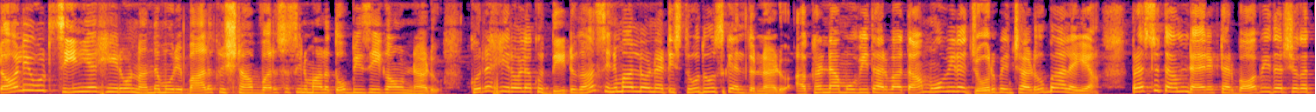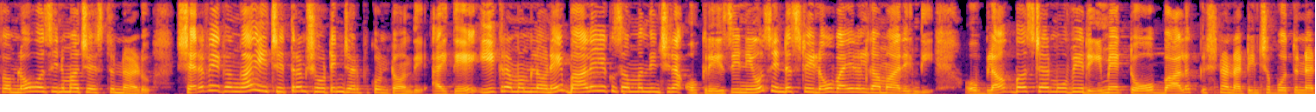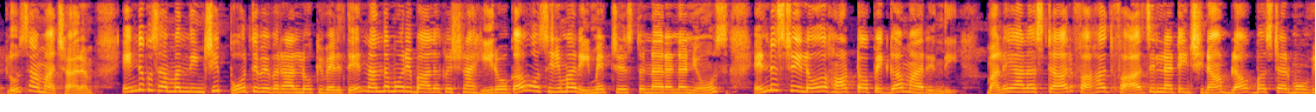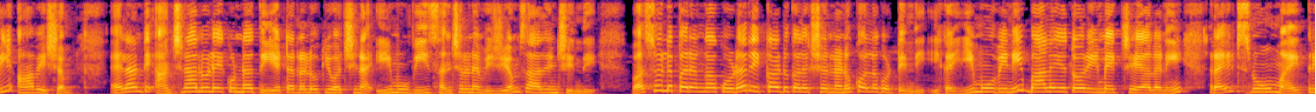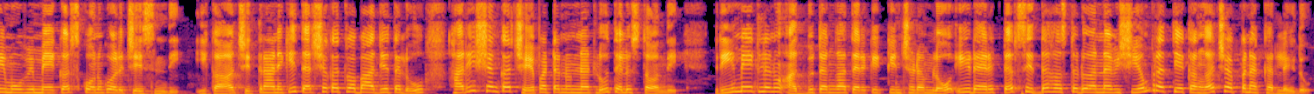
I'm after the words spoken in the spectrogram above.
Tollywood senior hero Nandamuri Balakrishna వరుస సినిమాలతో బిజీగా ఉన్నాడు. కుర్ర హీరోలకు దీటుగా సినిమాల్లో నటిస్తూ దూసుకెళ్తున్నాడు. అఖండ మూవీ తర్వాత మూవీల జోరు పెంచాడు బాలయ్య. ప్రస్తుతం డైరెక్టర్ బాబీ దర్శకత్వంలో ఓ సినిమా చేస్తున్నాడు. శరవేగంగా ఈ చిత్రం షూటింగ్ జరుపుకుంటోంది. అయితే ఈ క్రమంలోనే బాలయ్యకు సంబంధించిన ఓ క్రేజీ న్యూస్ ఇండస్ట్రీలో వైరల్గా మారింది. ఓ బ్లాక్ బస్టర్ మూవీ రీమేక్తో బాలకృష్ణ నటించబోతున్నట్లు సమాచారం. ఇందుకు సంబంధించి పూర్తి వివరాల్లోకి వెళితే నందమూరి బాలకృష్ణ హీరోగా ఓ సినిమా రీమేక్ చేస్తున్నారన్న న్యూస్ ఇండస్ట్రీలో హాట్ టాపిక్గా మారింది. మలయాళ స్టార్ ఫహద్ ఫాజిల్ నటించిన బ్లాక్ బస్టర్ మూవీ ఆవేశం. ఎలాంటి అంచనాలు లేకుండా థియేటర్లలోకి వచ్చిన ఈ మూవీ సంచలన విజయం సాధించింది. వసూళ్ళ పరంగా కూడా రికార్డు కలెక్షన్లను కొల్లగొట్టింది. ఇక ఈ మూవీని బాలయ్యతో రీమేక్ చేయాలని రైట్స్ను మైత్రి మూవీ మేకర్స్ కొనుగోలు చేసింది. ఇక చిత్రానికి దర్శకత్వ బాధ్యతలు హరీష్ శంకర్ చేపట్టనున్నట్లు తెలుస్తోంది. రీమేక్లను అద్భుతంగా తెరకెక్కించడంలో ఈ డైరెక్టర్ సిద్ధహస్తుడు అన్న విషయం ప్రత్యేకంగా చెప్పనక్కర్లేదు.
